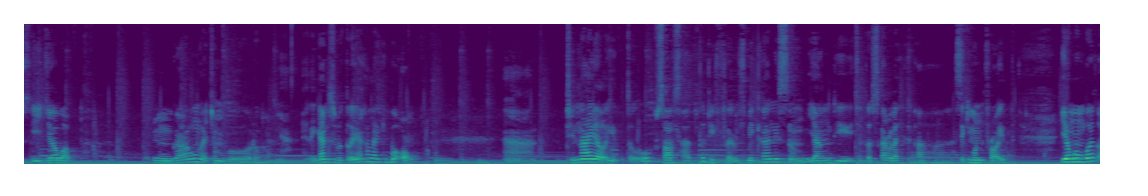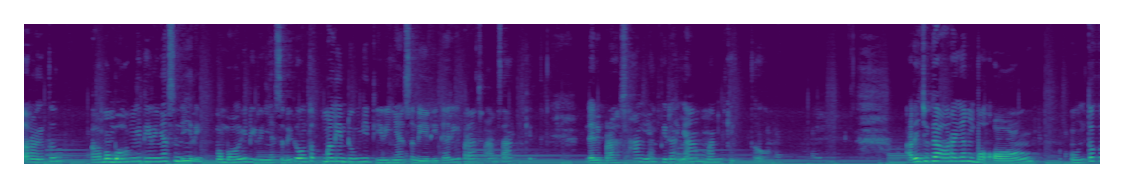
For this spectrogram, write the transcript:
Si jawab enggak aku nggak cemburu. Ya, ini kan sebetulnya kan lagi bohong. Nah denial itu salah satu defense mechanism yang dicetuskan oleh uh, Sigmund Freud yang membuat orang itu uh, membohongi dirinya sendiri membohongi dirinya sendiri untuk melindungi dirinya sendiri dari perasaan sakit dari perasaan yang tidak nyaman gitu. Ada juga orang yang bohong untuk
